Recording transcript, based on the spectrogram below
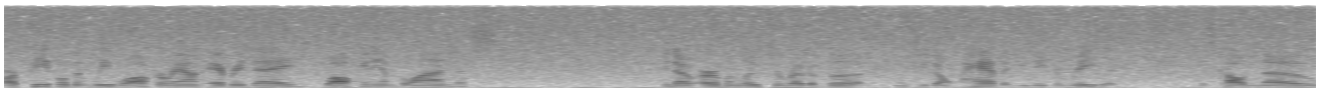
are people that we walk around every day walking in blindness. You know, Erwin Lutzer wrote a book, if you don't have it, you need to read it. It's called No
